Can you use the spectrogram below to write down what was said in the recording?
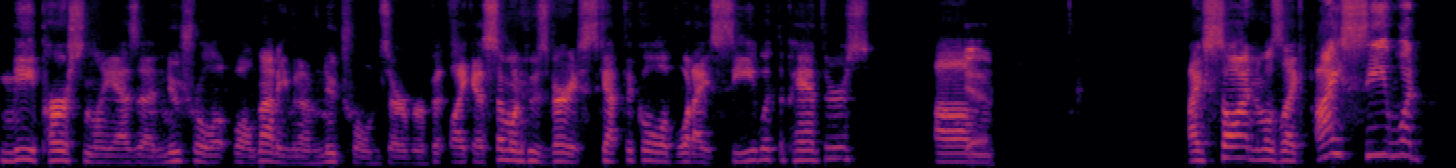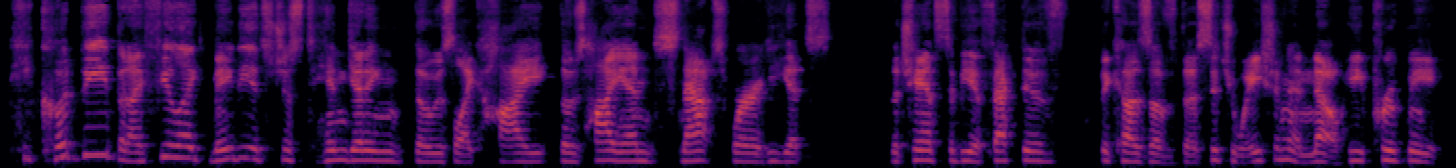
me personally as a neutral well not even a neutral observer but like as someone who's very skeptical of what i see with the panthers um Yeah. I saw it and was like i see what he could be but i feel like maybe it's just him getting those like high those high end snaps where he gets the chance to be effective because of the situation and no he proved me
